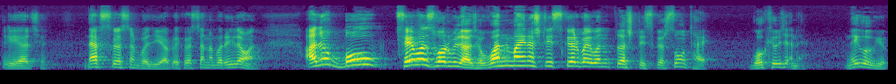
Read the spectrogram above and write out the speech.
ક્લિયર છે. નેક્સ્ટ ક્વેશ્ચન પછી આપણે. ક્વેશ્ચન નંબર ઇલેવન આ જો બહુ ફેમસ ફોર્મ્યુલા છે. One minus T square by one plus T square શું થાય? ગોખ્યું છે ને? નહીં ગયું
